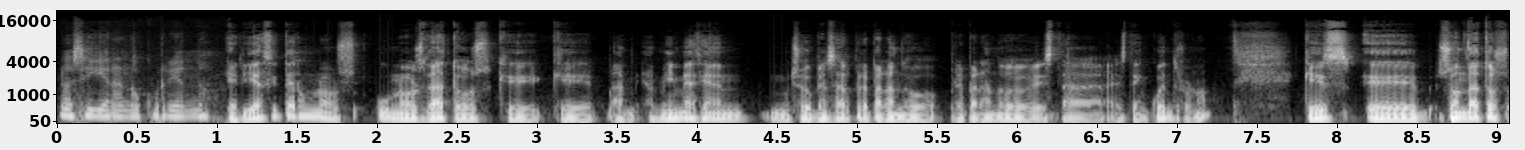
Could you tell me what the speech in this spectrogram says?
no siguieran ocurriendo. Quería citar unos, unos datos que, a, mí me hacían mucho pensar preparando, preparando esta, este encuentro, ¿no? Que es, eh, son datos,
